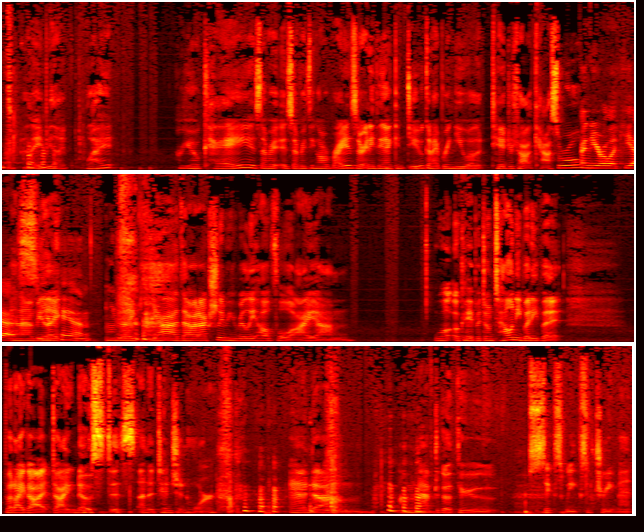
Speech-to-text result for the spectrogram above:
And they'd be like, "What? Are you okay? Is every is everything all right? Is there anything I can do? Can I bring you a tater tot casserole?" And you're like, yes, And I'd be you like- can. I'd be like, "Yeah, that would actually be really helpful." I um, well, okay, but don't tell anybody. But but I got diagnosed as an attention whore, and um, I'm gonna have to go through six weeks of treatment.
